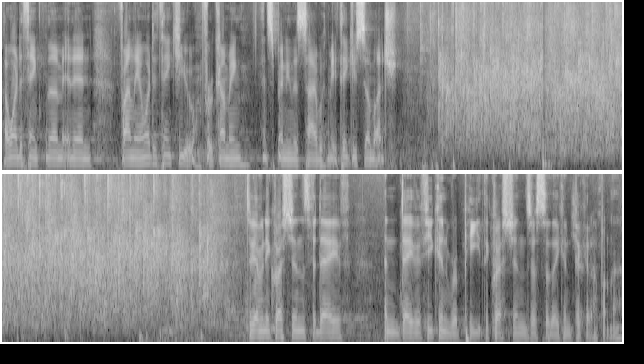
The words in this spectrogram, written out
I want to thank them. And then finally, I want to thank you for coming and spending this time with me. Thank you so much. Do we have any questions for Dave? And Dave, if you can repeat the questions just so they can pick it up on there.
